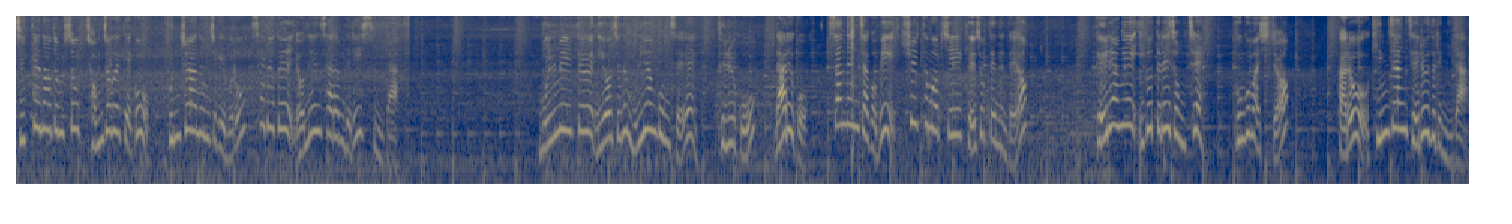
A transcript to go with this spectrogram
짙은 어둠 속 정적을 깨고 분주한 움직임으로 새벽을 여는 사람들이 있습니다. 물밀듯 이어지는 물량 공세에 들고 나르고 쌓는 작업이 쉴 틈 없이 계속되는데요. 대량의 이것들의 정체 궁금하시죠? 바로 김장 재료들입니다.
